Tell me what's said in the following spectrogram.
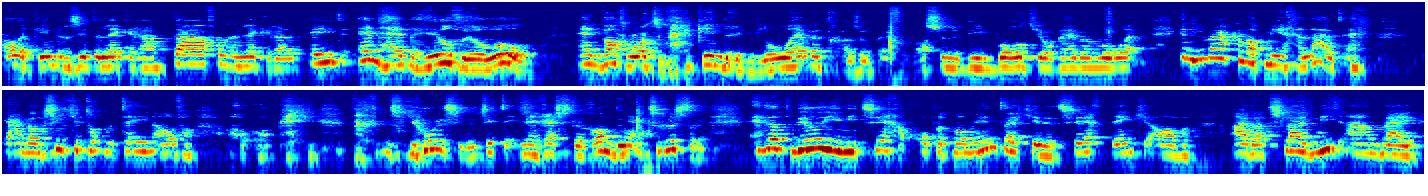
Alle kinderen zitten lekker aan tafel en lekker aan het eten. En hebben heel veel lol. En wat hoort er bij kinderen die lol hebben? Trouwens ook bij volwassenen die een borreltje op hebben, lol hebben. En die maken wat meer geluid. En ja, dan zit je toch meteen al van, oh oké, okay. jongens, we zitten in een restaurant, doe ja. iets rustiger. En dat wil je niet zeggen. Op het moment dat je het zegt, denk je al van, ah, dat sluit niet aan bij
